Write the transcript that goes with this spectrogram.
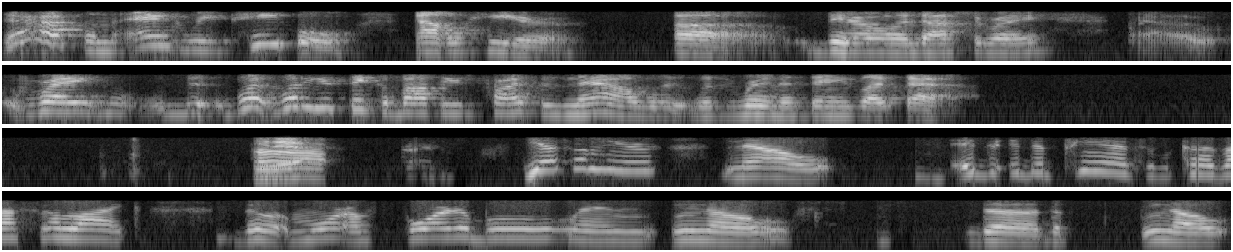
there are some angry people out here, uh, Darrell and Dr. Ray. Uh, Ray, what what do you think about these prices now with, with rent and things like that? You there? Uh, yes, I'm here. Now, it it depends because I feel like the more affordable and you know the the you know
